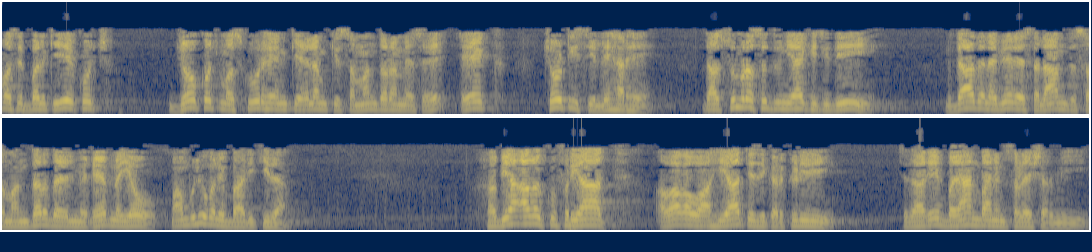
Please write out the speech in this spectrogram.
پسې بلکې یہ کچھ جو کچھ مذکور ہے ان کے علم کی سمندر میں سے ایک چھوٹی سی لہر ہے دا سمره سه دنیا کې چې دی دا د نبی علیہ السلام د سمندر د علم غیب نه یو معمولی غنی باریکی ده بیا هغه کفریات او هغه واهیات ذکر کړی دي چې دا غي بیان باندې سړی شرمي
